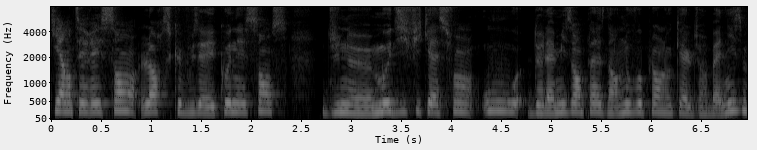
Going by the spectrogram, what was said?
qui est intéressant lorsque vous avez connaissance d'une modification ou de la mise en place d'un nouveau plan local d'urbanisme,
